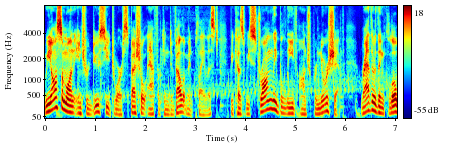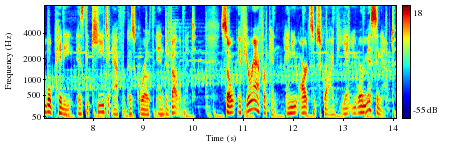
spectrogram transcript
We also want to introduce you to our special African development playlist because we strongly believe entrepreneurship, rather than global pity, is the key to Africa's growth and development. So if you're African and you aren't subscribed, yet you are missing out.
